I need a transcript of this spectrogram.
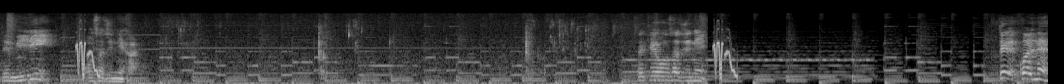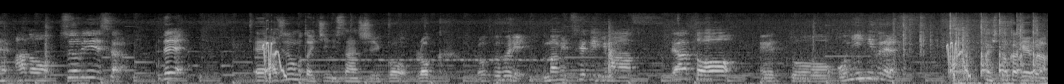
でみりん。大さじ2杯。酒大さじ2でこれねあの強火でいいですから。で、えー味の素1234566振り。うまみつけていきます。であとえっとおにんにくです。1かけ分。入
